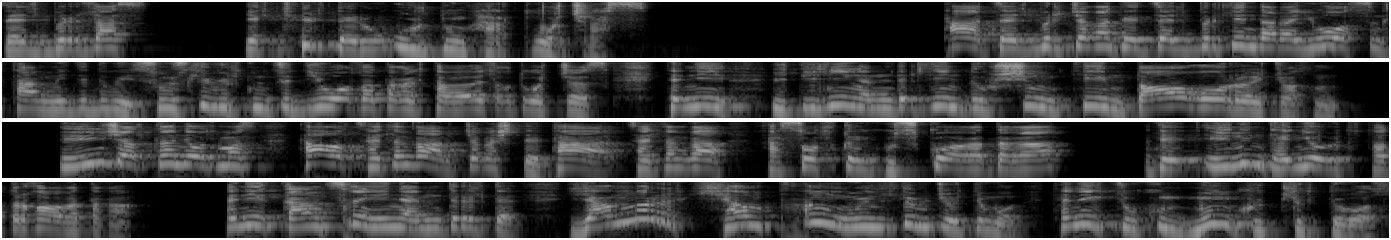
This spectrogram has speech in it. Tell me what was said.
залбирлаас яг тэр даруй үр дүн хардггүй учраас. Та залбирж байгаа тэгээ залбирлын дараа юу болсон та мэддэггүй. Сүнслэг ертөнцид юу болоод байгааг та ойлгодгүй учраас. Таны итгэлийн амьдралын төвшин тийм доогуур байж болно Энэ шалтгааны улмаас та бол цалингаа авч байгаа шүү дээ. Та цалингаа хасуулахыг хүсэхгүй байгаа. Тэгээд энэ нь таны хувьд тодорхой байгаа. Таны ганцхан энэ амьдралд ямар хямдхан үнэлэмж өгд юм уу? Таныг зөвхөн мөнгө хөдлөгдөг бол.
